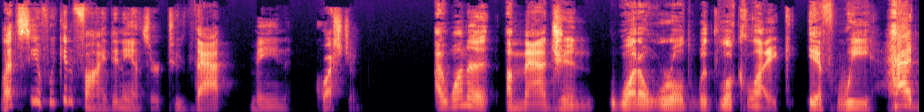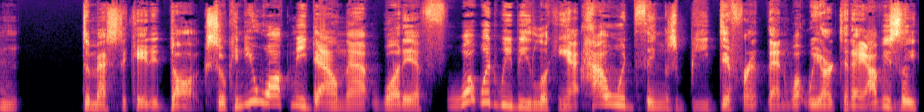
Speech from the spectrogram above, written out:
let's see if we can find an answer to that main question. I want to imagine what a world would look like if we hadn't domesticated dogs. So can you walk me down that what if? What would we be looking at? How would things be different than what we are today? Obviously,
